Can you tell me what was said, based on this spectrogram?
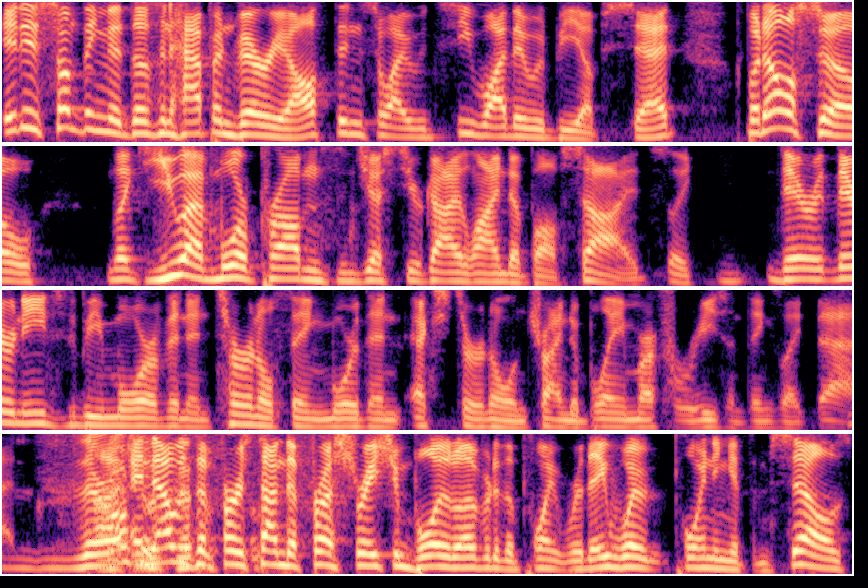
it is something that doesn't happen very often. So I would see why they would be upset. But also, like you have more problems than just your guy lined up off sides. Like there there needs to be more of an internal thing more than external and trying to blame referees and things like that. Uh, also and that was the first time the frustration boiled over to the point where they weren't pointing at themselves;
